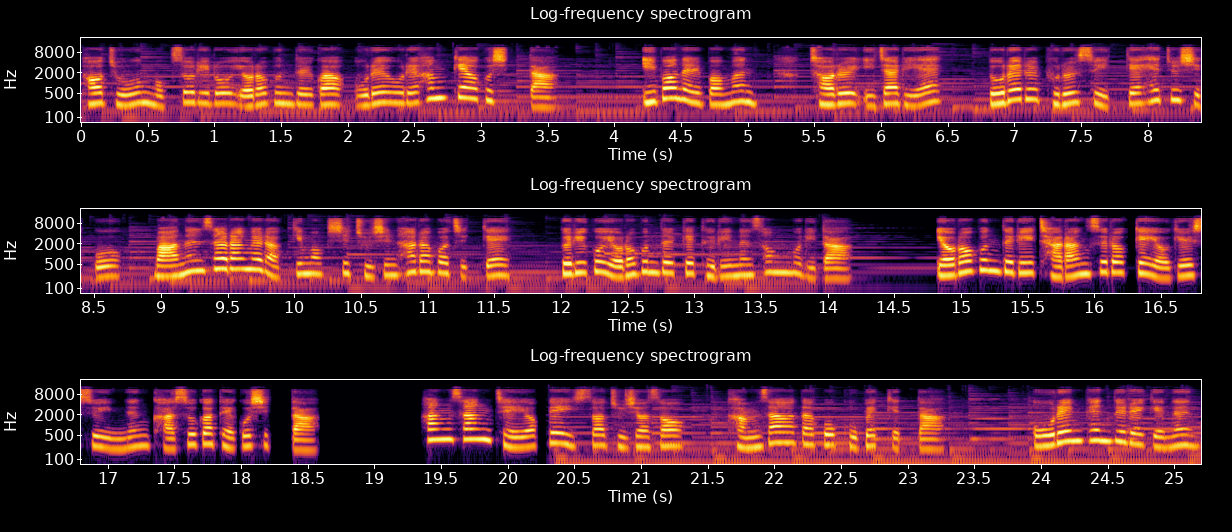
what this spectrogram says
더 좋은 목소리로 여러분들과 오래오래 함께하고 싶다. 이번 앨범은 저를 이 자리에 노래를 부를 수 있게 해주시고 많은 사랑을 아낌없이 주신 할아버지께 그리고 여러분들께 드리는 선물이다. 여러분들이 자랑스럽게 여길 수 있는 가수가 되고 싶다. 항상 제 옆에 있어 주셔서 감사하다고 고백했다. 오랜 팬들에게는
